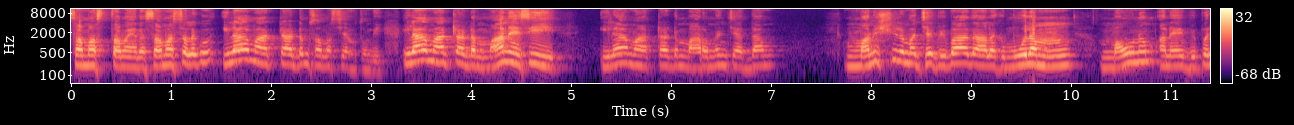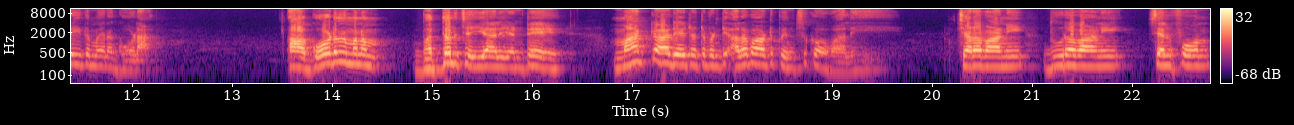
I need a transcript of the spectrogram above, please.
సమస్తమైన సమస్యలకు ఇలా మాట్లాడడం సమస్య అవుతుంది. ఇలా మాట్లాడడం మానేసి ఇలా మాట్లాడడం ఆరంభం చేద్దాం. మనుష్యుల మధ్య వివాదాలకు మూలం మౌనం అనే విపరీతమైన గోడ. ఆ గోడను మనం బద్దలు చెయ్యాలి అంటే మాట్లాడేటటువంటి అలవాటు పెంచుకోవాలి. చరవాణి దూరవాణి సెల్ ఫోన్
